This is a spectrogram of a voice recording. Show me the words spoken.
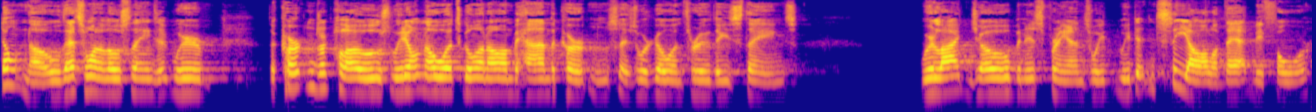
Don't know. That's one of those things that we're, the curtains are closed. We don't know what's going on behind the curtains as we're going through these things. We're like Job and his friends. We, we didn't see all of that before.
